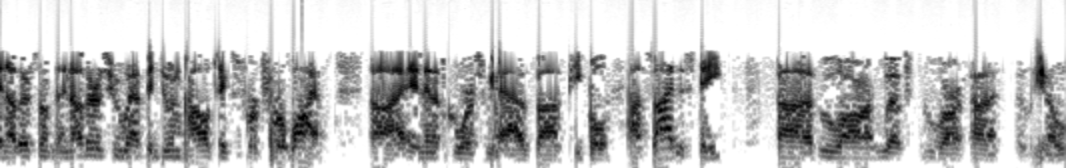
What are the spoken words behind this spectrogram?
and others and others who have been doing politics for for a while. Uh, and then, of course, we have uh, people outside the state uh, who are who, have, who are uh, you know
